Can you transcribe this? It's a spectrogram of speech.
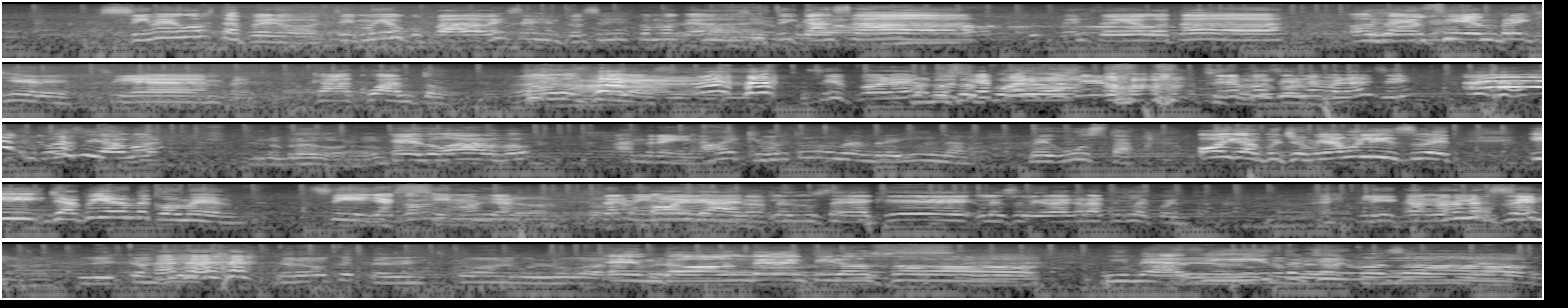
Sí me gusta, pero estoy muy ocupada a veces, entonces es como que ay, estoy cansada, estoy agotada. O sea, él siempre quiere. Siempre. ¿Cada cuánto? Todos los días. Si es por él, pues, si es por posible. Si es posible por él, sí. ¿Cómo se llama? Mi nombre es Eduardo. Eduardo. Andreina. Ay, qué bonito nombre, Andreina. Me gusta. Oigan, pues yo me llamo Lisbeth y ya pidieron de comer. Sí, ya comimos, ya. ya Terminé. Oigan, les gustaría que les saliera gratis la cuenta. Explícanos, no sé. Nos explicas, yo creo que te he visto en algún lugar. ¿En pero dónde, no mentiroso? sé. Ni me has visto, me chismoso.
